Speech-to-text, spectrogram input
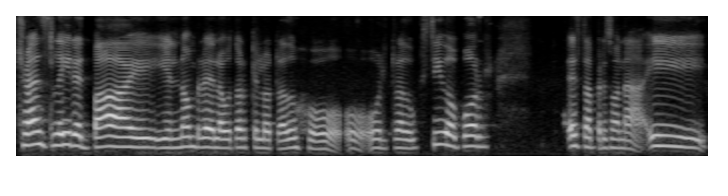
translated by y el nombre del autor que lo tradujo o, el traducido por esta persona. Y,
